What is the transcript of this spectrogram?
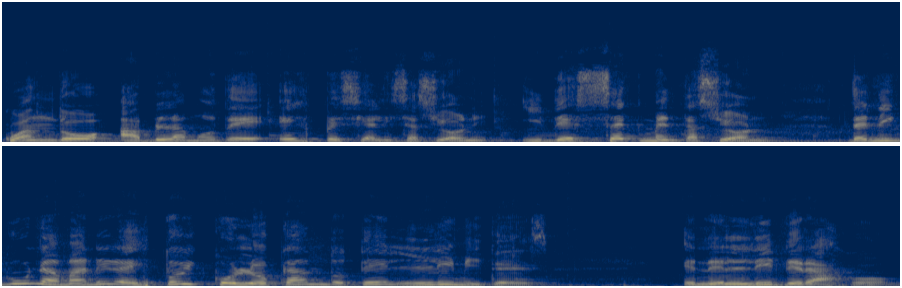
Cuando hablamos de especialización y de segmentación, de ninguna manera estoy colocándote límites. En el liderazgo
